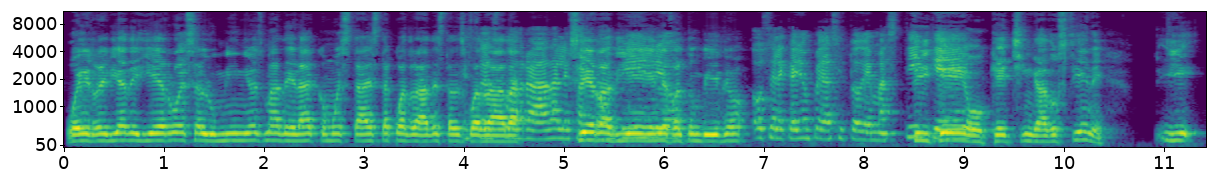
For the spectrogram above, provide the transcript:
o herrería de hierro, es aluminio, es madera, ¿cómo está? Está cuadrada, está descuadrada. Está descuadrada, le falta Cierra un bien, vidrio, le falta un vidrio. O se le cayó un pedacito de mastique. Tique o qué chingados tiene. Y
